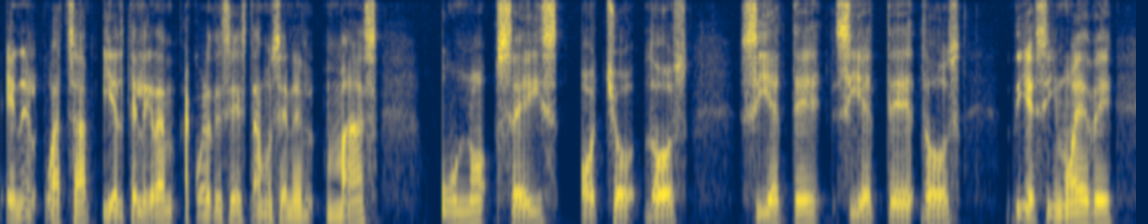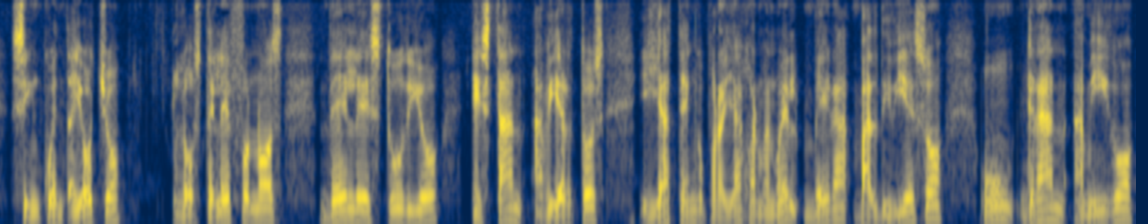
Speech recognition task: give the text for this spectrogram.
en el WhatsApp y el Telegram. Acuérdese, estamos en el más 1682 772 1958. Los teléfonos del estudio están abiertos y ya tengo por allá Juan Manuel Vera Valdivieso, un gran amigo,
